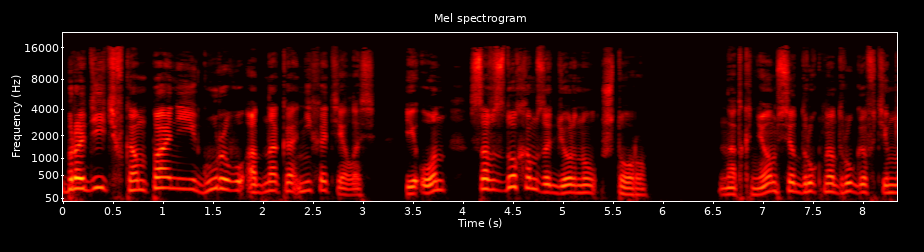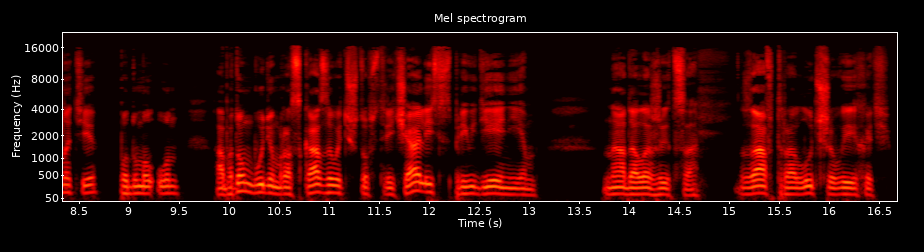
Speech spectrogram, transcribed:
Бродить в компании Гурову, однако, не хотелось, и он со вздохом задернул штору. Наткнемся друг на друга в темноте, подумал он, а потом будем рассказывать, что встречались с привидением. Надо ложиться. Завтра лучше выехать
